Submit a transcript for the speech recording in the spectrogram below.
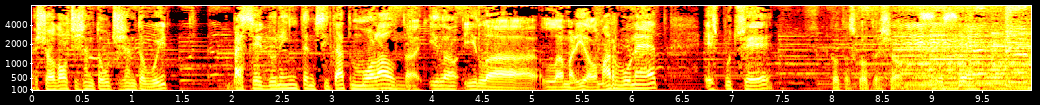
això del 61-68 va ser d'una intensitat molt alta, i, la, i la, la Maria del Mar Bonet és potser... Escolta, escolta, això. Sí, sí.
